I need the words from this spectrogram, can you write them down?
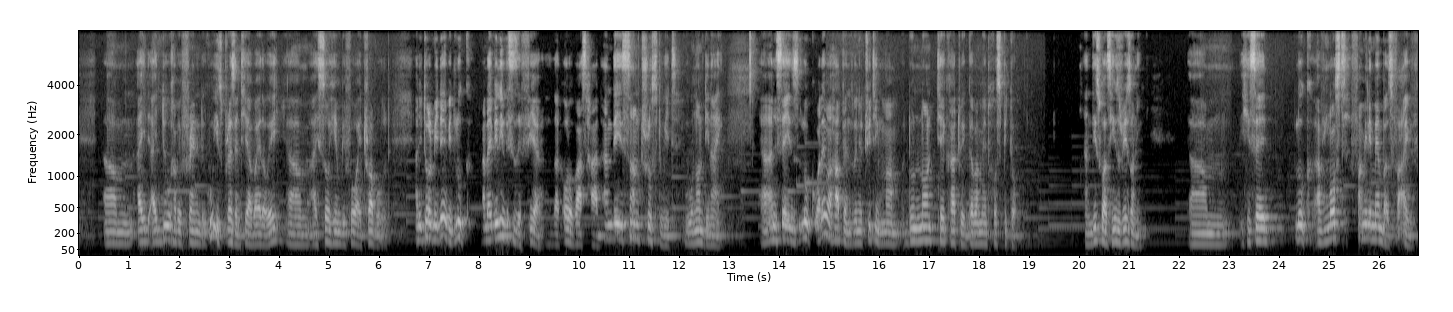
Um, I, I, do have a friend who is present here, by the way. Um, I saw him before I traveled. And he told me, David, look, and I believe this is a fear that all of us had, and there is some truth to it, we will not deny. Uh, and he says, look, whatever happens when you're treating mom, do not take her to a government hospital and this was his reasoning. Um, he said, Look, I've lost family members, five,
